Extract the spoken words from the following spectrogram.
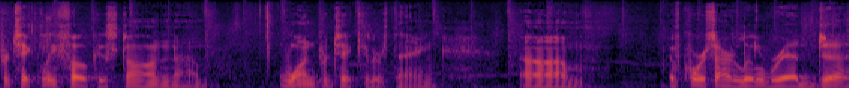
particularly focused on um, one particular thing. Um, of course, our little red uh,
